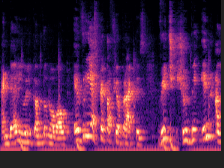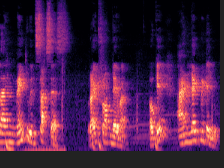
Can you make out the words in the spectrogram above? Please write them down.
and there you will come to know about every aspect of your practice which should be in alignment with success right from day one okay? And let me tell you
